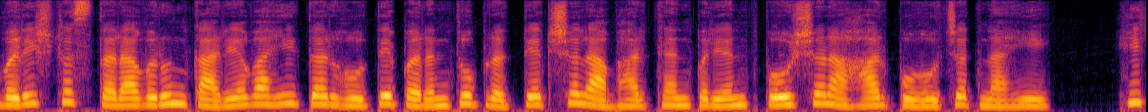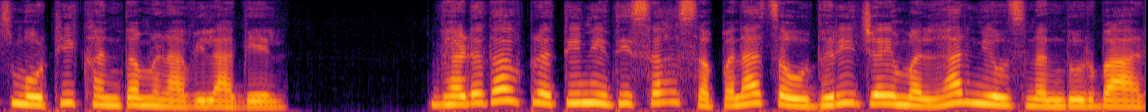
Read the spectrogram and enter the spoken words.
वरिष्ठ स्तरावरून कार्यवाही तर होते परंतु प्रत्यक्ष लाभार्थ्यांपर्यंत पोषण आहार पोहोचत नाही हीच मोठी खंत म्हणावी लागेल. धडगाव प्रतिनिधीसह सपना चौधरी जय मल्हार न्यूज नंदुरबार.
